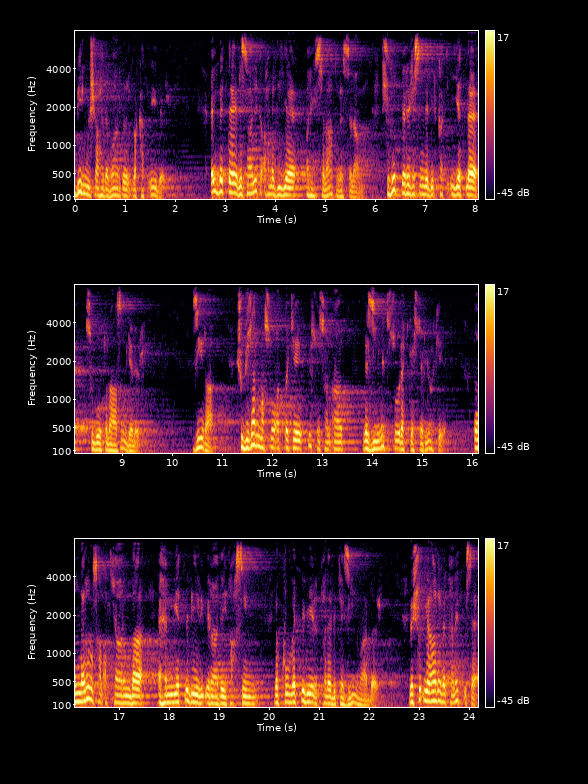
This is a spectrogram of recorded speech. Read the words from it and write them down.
bir müşahede vardır ve kat'idir. Elbette Risalet-i Ahmediye aleyhissalatü vesselam şuhud derecesinde bir katiyetle subutu lazım gelir. Zira şu güzel masnuattaki hüsnü sanat ve zinet suret gösteriyor ki, onların sanatkarında ehemmiyetli bir irade-i tahsin ve kuvvetli bir talebi tezyin vardır. Ve şu irade ve talep ise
